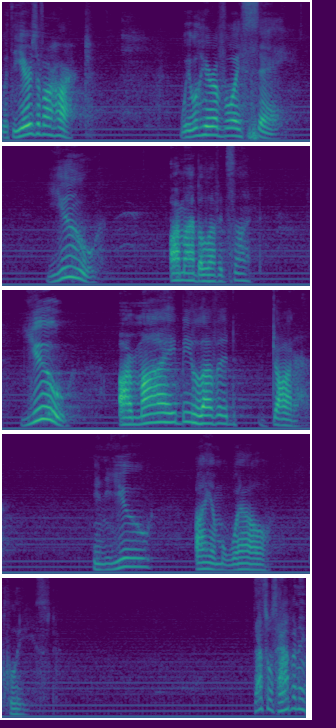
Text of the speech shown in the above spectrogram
with the ears of our heart, we will hear a voice say, You are my beloved Son. You are my beloved daughter. In you I am well pleased. That's what's happening.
